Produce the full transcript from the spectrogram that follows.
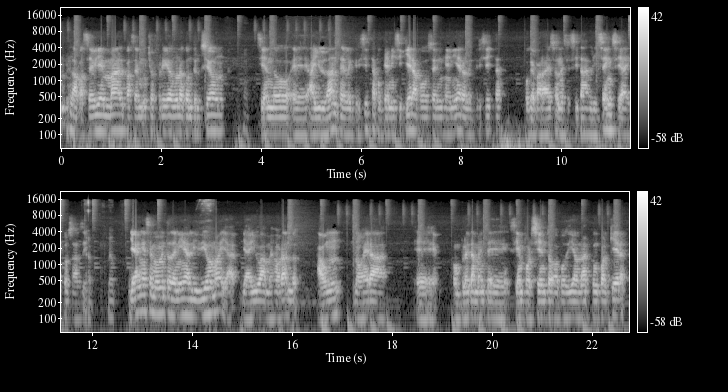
la pasé bien mal, pasé mucho frío en una construcción siendo eh, ayudante electricista porque ni siquiera puedo ser ingeniero electricista porque para eso necesitas licencia y cosas así. Ya en ese momento tenía el idioma, ya, ya iba mejorando, aún no era eh, completamente 100% podía hablar con cualquiera,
